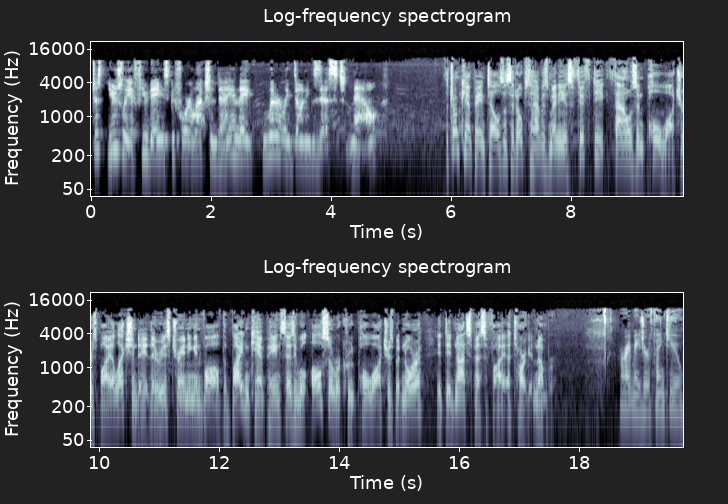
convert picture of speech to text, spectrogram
just usually a few days before Election Day, and they literally don't exist now. The Trump campaign tells us it hopes to have as many as 50,000 poll watchers by Election Day. There is training involved. The Biden campaign says it will also recruit poll watchers, but Norah, it did not specify a target number. All right, Major, thank you.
